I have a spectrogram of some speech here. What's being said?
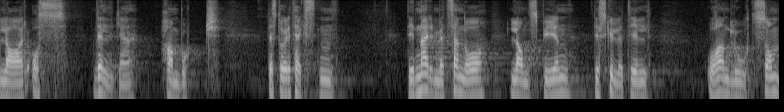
lar oss velge ham bort. Det står i teksten De nærmet seg nå landsbyen de skulle til, og han lot som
